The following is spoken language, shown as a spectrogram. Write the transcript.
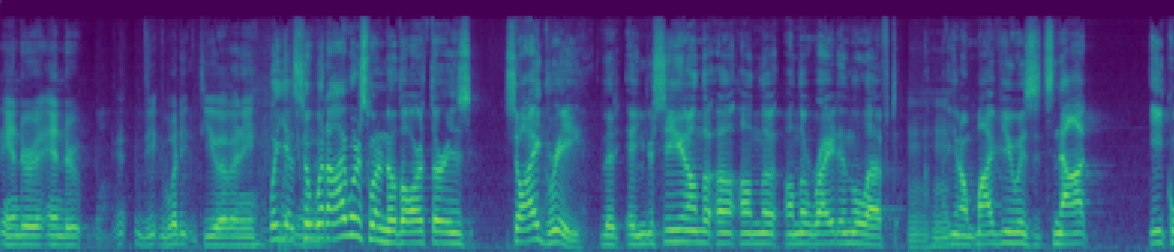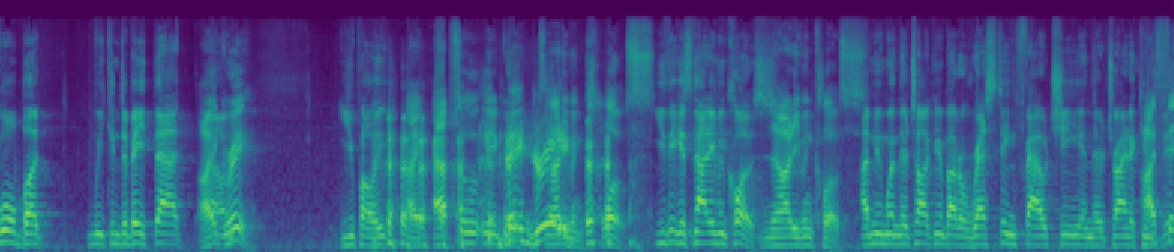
Andrew? Andrew, do- what do, do you have any? Well, yeah. So what I just want to know, though, Arthur, is so I agree that, and you're seeing it on the uh, on the on the right and the left. Mm-hmm. You know, my view is it's not equal, but we can debate that. I Um, agree. You probably. I absolutely agree. They It's not even close. You think it's not even close? Not even close. I mean, when they're talking about arresting Fauci and they're trying to I convince.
